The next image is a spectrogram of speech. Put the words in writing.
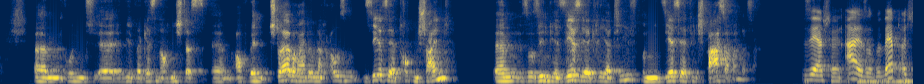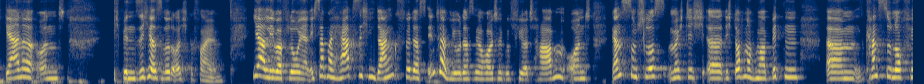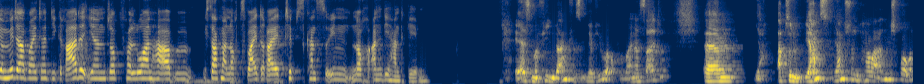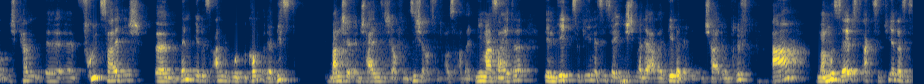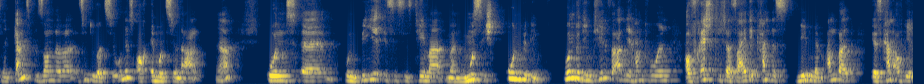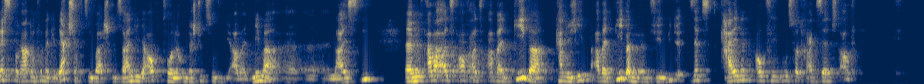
Ähm, und äh, wir vergessen auch nicht, dass ähm, auch wenn Steuerberatung nach außen sehr, sehr trocken scheint, ähm, so sind wir sehr, sehr kreativ und mit sehr, sehr viel Spaß auch an der Sache. Sehr schön. Also bewerbt euch gerne und ich bin sicher, es wird euch gefallen. Ja, lieber Florian, ich sage mal herzlichen Dank für das Interview, das wir heute geführt haben. Und ganz zum Schluss möchte ich äh, dich doch noch mal bitten, ähm, kannst du noch für Mitarbeiter, die gerade ihren Job verloren haben, ich sage mal noch zwei, drei Tipps, kannst du ihnen noch an die Hand geben? Erstmal vielen Dank fürs Interview, auch von meiner Seite. Ähm, ja, absolut. Wir haben es wir schon ein paar Mal angesprochen. Ich kann äh, frühzeitig, äh, wenn ihr das Angebot bekommt oder wisst, manche entscheiden sich auch von sich aus, von aus Arbeitnehmerseite, den Weg zu gehen. Es ist ja nicht immer der Arbeitgeber, der die Entscheidung trifft. A, man muss selbst akzeptieren, dass es eine ganz besondere Situation ist, auch emotional. Ja? Und, äh, und B ist es das Thema, man muss sich unbedingt, unbedingt Hilfe an die Hand holen. Auf rechtlicher Seite kann es neben dem Anwalt, es kann auch die Rechtsberatung von der Gewerkschaft zum Beispiel sein, die da auch tolle Unterstützung für die Arbeitnehmer äh, äh, leisten. Ähm, aber als, auch als Arbeitgeber kann ich jedem Arbeitgeber nur empfehlen, bitte setzt keinen Aufhebungsvertrag selbst auf.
